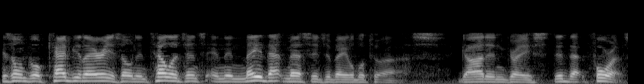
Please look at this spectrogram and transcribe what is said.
his own vocabulary, his own intelligence, and then made that message available to us. God in grace did that for us.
